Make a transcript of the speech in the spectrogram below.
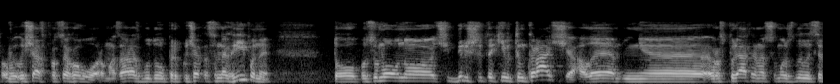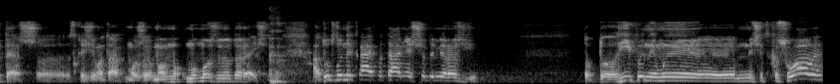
весь час про це говоримо. А зараз будемо переключатися на Гріпени, то безумовно, чим більше літаків, тим краще, але е, розпиляти наші можливості теж, е, скажімо так, може, може недоречно. А тут виникає питання щодо міражів. Тобто гіпини ми е, значить, скасували,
